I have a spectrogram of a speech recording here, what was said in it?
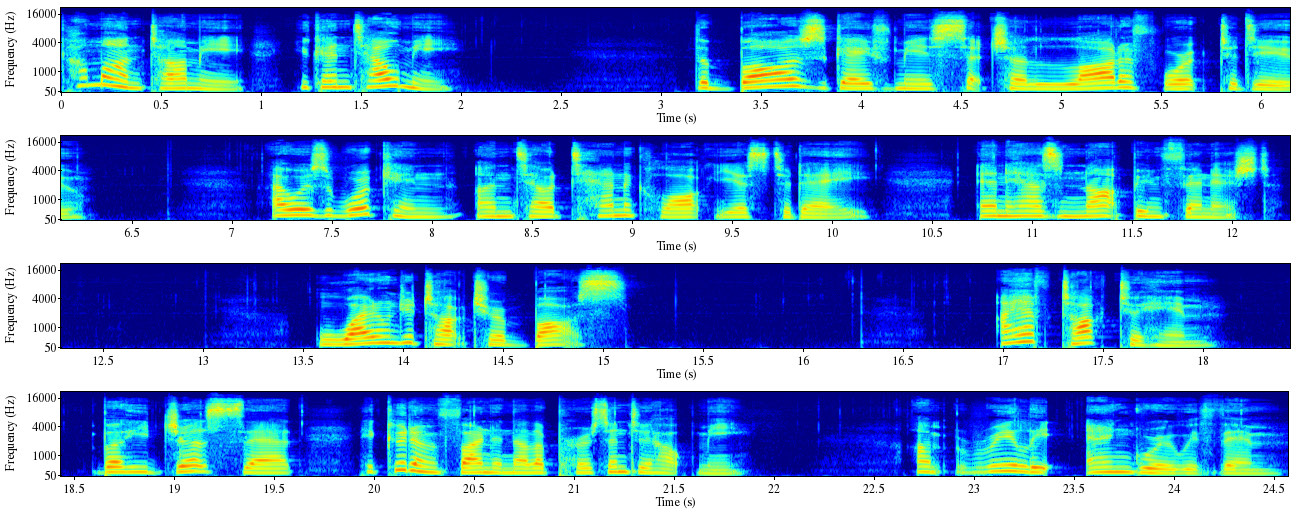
Come on, Tommy, you can tell me. The boss gave me such a lot of work to do. I was working until 10 o'clock yesterday and has not been finished. Why don't you talk to your boss? I have talked to him, but he just said he couldn't find another person to help me. I'm really angry with them.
